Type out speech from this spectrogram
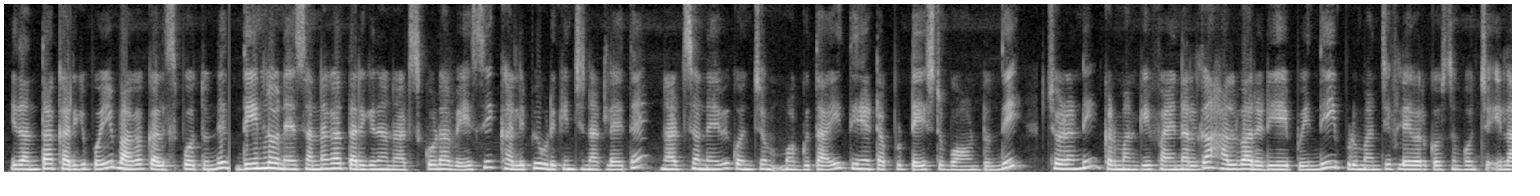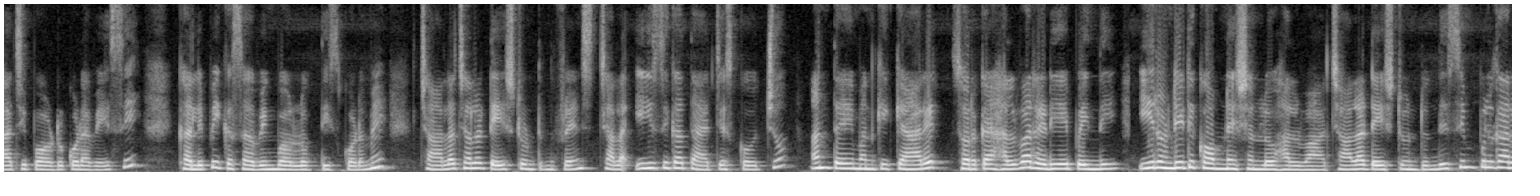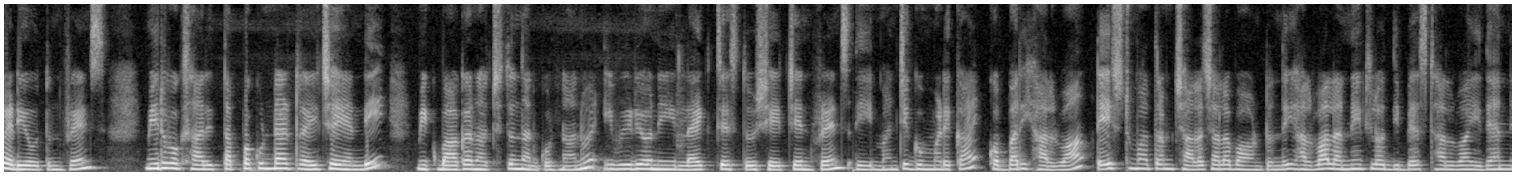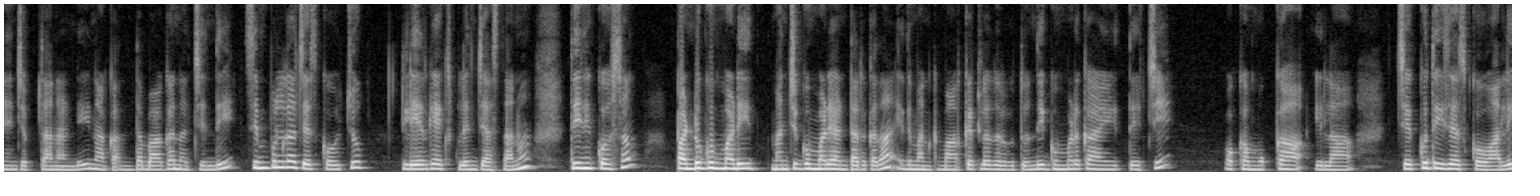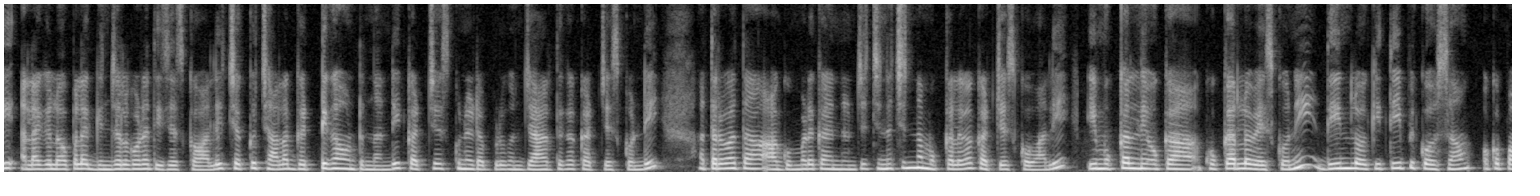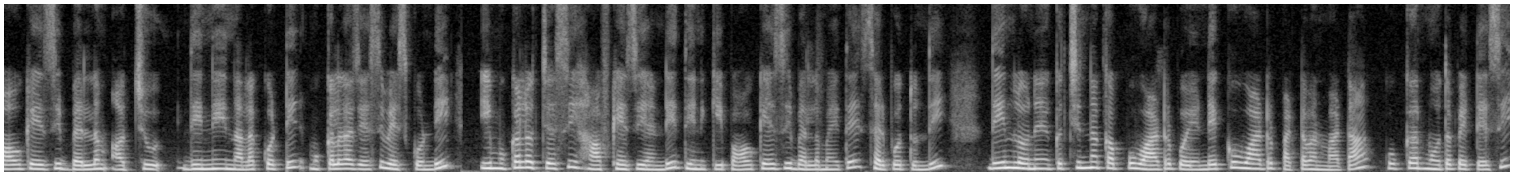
ఇదంతా కరిగిపోయి బాగా కలిసిపోతుంది. దీనిలోనే సన్నగా తరిగిన నట్స్ కూడా వేసి కలిపి ఉడికించినట్లయితే నట్స్ అనేవి కొంచెం మగ్గుతాయి తినేటప్పుడు టేస్ట్ బాగుంటుంది. చూడండి ఇక్కడ మనకి ఫైనల్గా హల్వా రెడీ అయిపోయింది. ఇప్పుడు మంచి ఫ్లేవర్ కోసం కొంచెం ఇలాచీ పౌడర్ కూడా వేసి కలిపి ఇక సర్వింగ్ బౌల్లోకి తీసుకోవడమే. చాలా చాలా టేస్ట్ ఉంటుంది ఫ్రెండ్స్. చాలా ఈజీగా తయారు చేసుకోవచ్చు. అంతే మనకి క్యారెట్ సొరకాయ హల్వా రెడీ అయిపోయింది. ఈ రెండింటి కాంబినేషన్లో హల్వా చాలా టేస్ట్ ఉంటుంది సింపుల్గా రెడీ అవుతుంది ఫ్రెండ్స్ మీరు ఒకసారి తప్పకుండా ట్రై చేయండి. మీకు బాగా నచ్చుతుంది అనుకుంటున్నాను. ఈ వీడియోని లైక్ చేస్తూ షేర్ చేయండి ఫ్రెండ్స్ ఇది మంచి గుమ్మడికాయ కొబ్బరి హల్వా. టేస్ట్ మాత్రం చాలా చాలా బాగుంటుంది. హల్వాలన్నింటిలో ది బెస్ట్ హల్వా ఇదే అని నేను చెప్తానండి. నాకు అంత బాగా నచ్చింది. సింపుల్గా చేసుకోవచ్చు క్లియర్గా ఎక్స్ప్లెయిన్ చేస్తాను. దీనికోసం పండు గుమ్మడి మంచి గుమ్మడి అంటారు కదా ఇది మనకి మార్కెట్లో దొరుకుతుంది. గుమ్మడికాయ తెచ్చి ఒక ముక్క ఇలా చెక్కు తీసేసుకోవాలి. అలాగే లోపల గింజలు కూడా తీసేసుకోవాలి. చెక్కు చాలా గట్టిగా ఉంటుందండి. కట్ చేసుకునేటప్పుడు కొంచెం జాగ్రత్తగా కట్ చేసుకోండి. ఆ తర్వాత ఆ గుమ్మడికాయ నుంచి చిన్న చిన్న ముక్కలుగా కట్ చేసుకోవాలి. ఈ ముక్కల్ని ఒక కుక్కర్లో వేసుకొని దీనిలోకి తీపి కోసం ఒక పావు కేజీ బెల్లం అచ్చు దీన్ని నలకొట్టి ముక్కలుగా చేసి వేసుకోండి. ఈ ముక్కలు వచ్చేసి హాఫ్ కేజీ అండి. దీనికి పావు కేజీ బెల్లం అయితే సరిపోతుంది. దీనిలోనే ఒక చిన్న కప్పు వాటర్ పోయండి. ఎక్కువ వాటర్ పట్టవన్నమాట. కుక్కర్ మూత పెట్టేసి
